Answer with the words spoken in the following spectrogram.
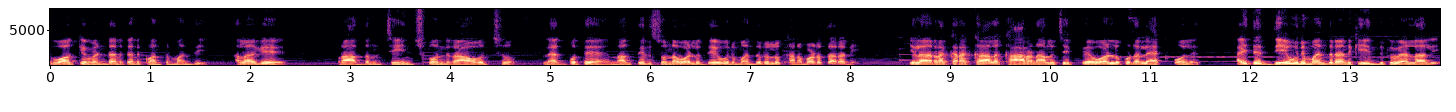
వాక్యం వినడానికని కొంతమంది అలాగే ప్రార్థన చేయించుకొని రావచ్చు. లేకపోతే నాకు తెలుసున్న వాళ్ళు దేవుని మందిరంలో కనబడతారని ఇలా రకరకాల కారణాలు చెప్పేవాళ్ళు కూడా లేకపోలేదు. అయితే దేవుని మందిరానికి ఎందుకు వెళ్ళాలి?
